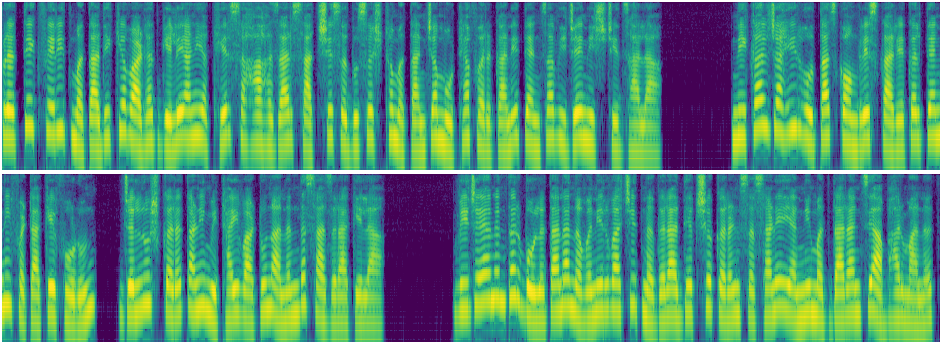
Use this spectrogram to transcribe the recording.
प्रत्येक फेरीत मताधिक्य वाढत गेले आणि अखेर सहा हजार सातशे सदुसष्ट मतांच्या मोठ्या फरकाने त्यांचा विजय निश्चित झाला. निकाल जाहीर होताच काँग्रेस कार्यकर्त्यांनी फटाके फोडून जल्लोष करत आणि मिठाई वाटून आनंद साजरा केला. विजयानंतर बोलताना नवनिर्वाचित नगराध्यक्ष करण ससाणे यांनी मतदारांचे आभार मानत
